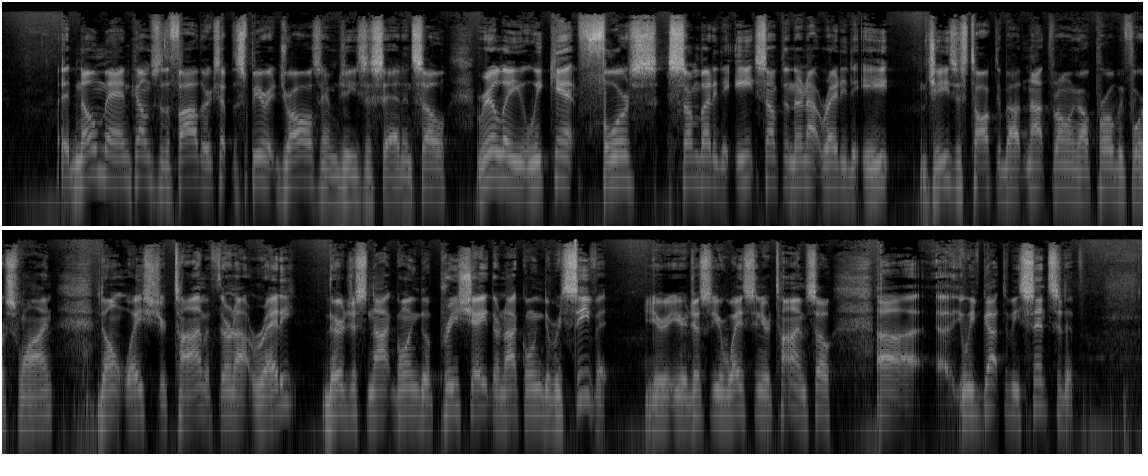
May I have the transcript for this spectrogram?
No man comes to the Father except the Spirit draws him, Jesus said. And so, really, we can't force somebody to eat something they're not ready to eat. Jesus talked about not throwing our pearl before swine. Don't waste your time if they're not ready. They're just not going to appreciate. They're not going to receive it. You're, you're just you're wasting your time. So uh, we've got to be sensitive.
